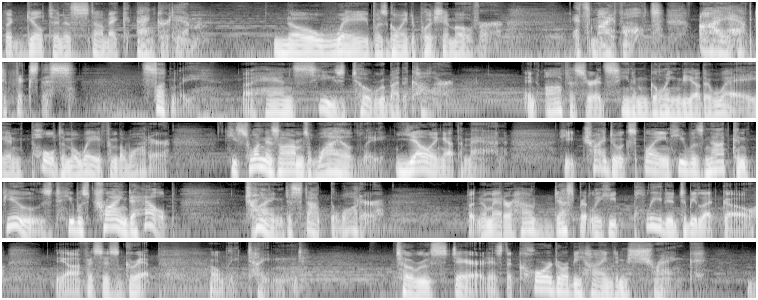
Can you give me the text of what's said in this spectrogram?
The guilt in his stomach anchored him. No wave was going to push him over. It's my fault. I have to fix this. Suddenly, a hand seized Toru by the collar. An officer had seen him going the other way and pulled him away from the water. He swung his arms wildly, yelling at the man. He tried to explain he was not confused. He was trying to help, trying to stop the water. But no matter how desperately he pleaded to be let go, the officer's grip only tightened. Toru stared as the corridor behind him shrank,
